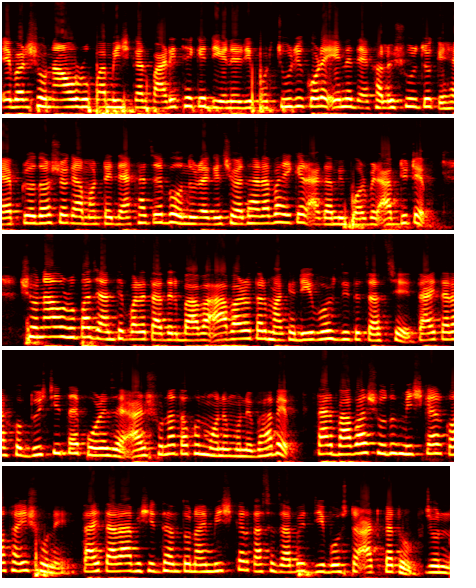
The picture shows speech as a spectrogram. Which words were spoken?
এবার সোনা ও রূপা মিশকার বাড়ি থেকে ডিএনএ রিপোর্ট চুরি করে এনে দেখাল সূর্যকে। হ্যাঁ প্রিয় দর্শক, এমনটাই দেখা যাবে অনুরাগের ছোঁয়া ধারাবাহিকের আগামী পর্বের আপডেটে। সোনা ও রূপা জানতে পারে তাদের বাবা আবারও তার মাকে ডিভোর্স দিতে চাচ্ছে, তাই তারা খুব দুশ্চিন্তায় পড়ে যায়। আর সোনা তখন মনে মনে ভাবে, তার বাবা শুধু মিশকার কথাই শোনে, তাই তারা আমি সিদ্ধান্ত নাই মিশকার কাছে যাবে ডিভোর্সটা আটকানোর জন্য।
